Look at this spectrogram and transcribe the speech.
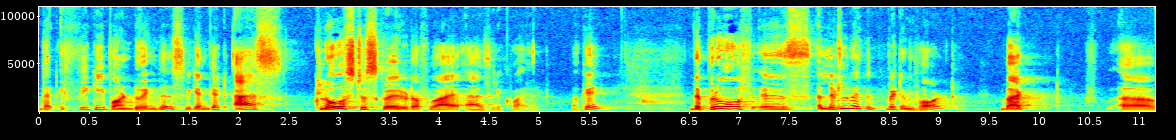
that if we keep on doing this we can get as close to square root of y as required. Okay? The proof is a little bit, bit involved but uh,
